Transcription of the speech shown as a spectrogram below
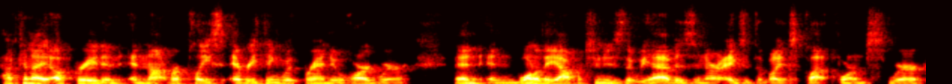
how can I upgrade and, and not replace everything with brand new hardware? And, and one of the opportunities that we have is in our exit device platforms where,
